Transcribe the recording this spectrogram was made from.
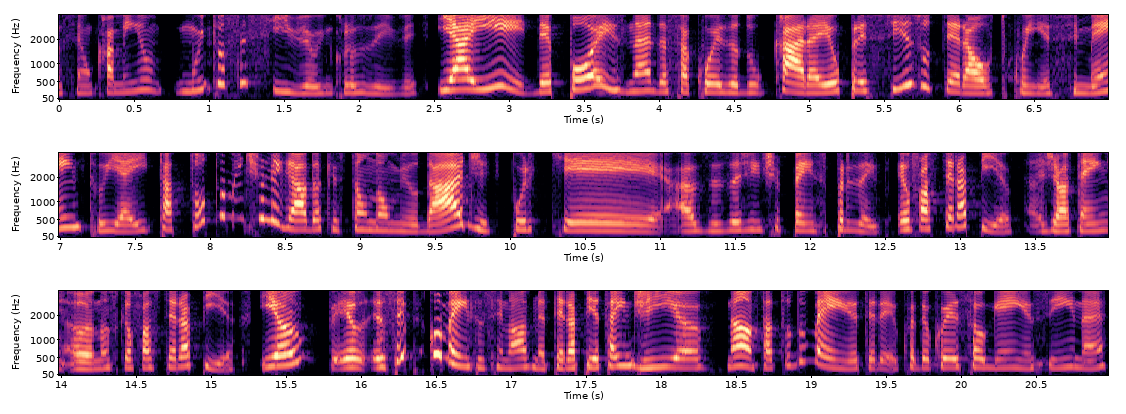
assim, é um caminho muito acessível, inclusive. E aí, depois, né, dessa coisa do, cara, eu preciso ter autoconhecimento, e aí tá totalmente ligado à questão da humildade, porque às vezes a gente pensa, por exemplo, eu faço terapia, já tem anos que eu faço terapia, e eu, eu, eu sempre comento assim, nossa, minha terapia tá em dia, não, tá tudo bem, quando eu conheço alguém assim, né,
